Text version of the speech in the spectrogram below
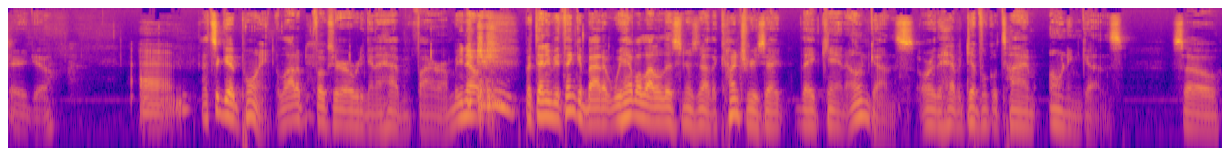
There you go. Um, That's a good point. A lot of folks are already going to have a firearm, you know. but then, if you think about it, we have a lot of listeners in other countries that they can't own guns or they have a difficult time owning guns. So,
